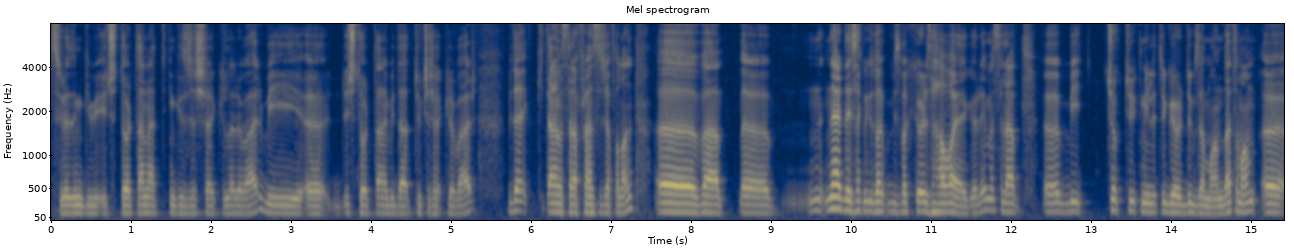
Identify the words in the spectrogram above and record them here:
söylediğim gibi 3-4 tane İngilizce şarkıları var. Bir e, 3-4 tane bir daha Türkçe şarkıları var. Bir de iki tane mesela Fransızca falan. Ee, ve e, neredeyse biz, bak- biz bakıyoruz havaya göre. Mesela e, bir çok Türk milleti gördük zaman da tamam e,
